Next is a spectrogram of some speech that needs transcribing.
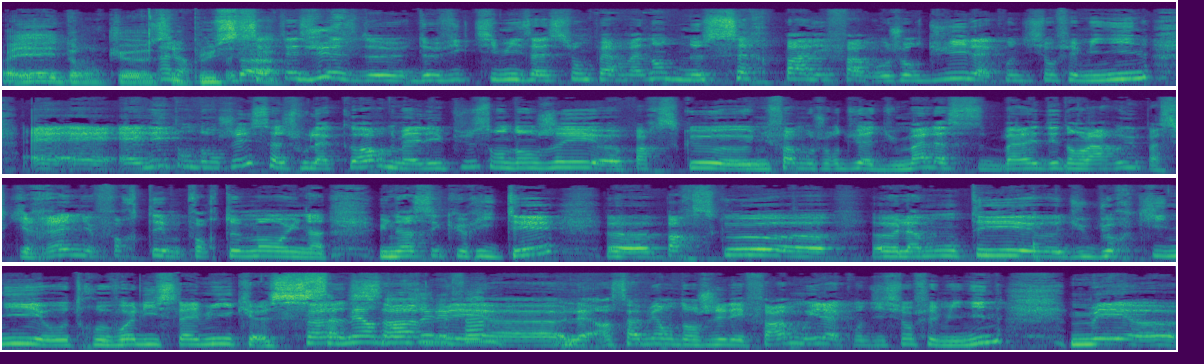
Vous voyez, donc euh, c'est plus ça. Cette espèce de, de victimisation permanente ne sert pas les femmes. Aujourd'hui, la condition féminine, elle, est en danger, ça je vous l'accorde, mais elle est plus en danger euh, parce que euh, une femme aujourd'hui a du mal à se balader dans la rue parce qu'il règne forte- fortement une, une insécurité, euh, parce que euh, la montée du burkini et autres voiles islamiques, ça, Ça met en danger les femmes euh, ça met en danger les femmes, oui, la condition féminine. Mais euh,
